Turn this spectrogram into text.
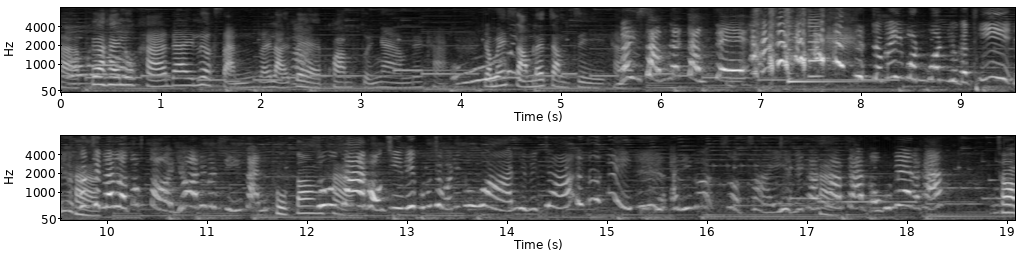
ค่ะ อ๋อ เพื่อให้ลูกค้าได้เลือกสรรหลายค่ะๆแบบความสวยงามด้วยค่ะ โอ้จะไม่ซ้ำและจำเจค่ะ ไม่ซ้ำและจำเจ จะไม่วนๆอยู่กับที่ ค่ะ เพราะฉะนั้นเราต้องต่อยอดให้มันสีสัน ถูกต้องสู้ค่ะ ซ่าของชีวิตคุณผู้ชมอันนี้ก็หวานเห็นไหมจ๊ะเอ้ยอันนี้ก็ สดใสเห็นไหมคะค่ะซาบซ่านของคุณแม่นะคะชอบ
